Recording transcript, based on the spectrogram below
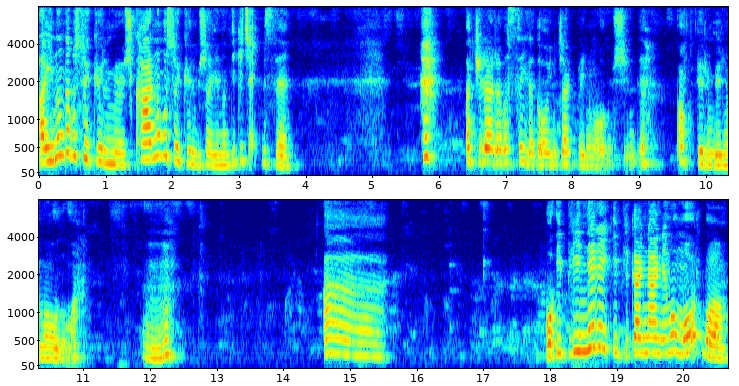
Ayının da mı sökülmüş? Karnı mı sökülmüş ayının? Dikecek misin? Akülü arabasıyla da oynayacak benim oğlum şimdi. Aferin benim oğluma. Hı. Aa. O ipliğin ne renk iplik anneannem o mor mu?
